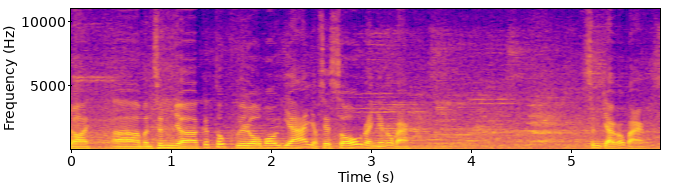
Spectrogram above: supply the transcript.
Rồi, à, mình xin giờ kết thúc video báo giá dòng xe số đây nha các bạn. Xin chào các bạn.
